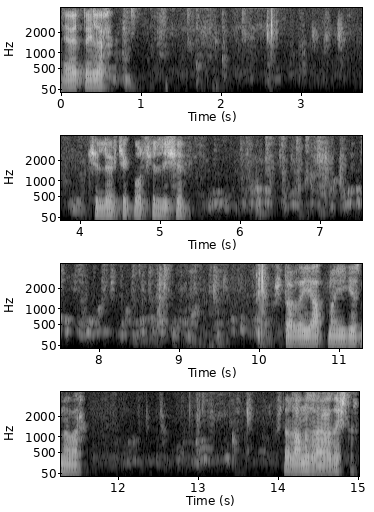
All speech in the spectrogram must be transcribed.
Evet beyler. Kirli erkek bozkil dişi. Kuşlarda iyi atma, iyi gezme var. Kuşlar damız var arkadaşlar.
